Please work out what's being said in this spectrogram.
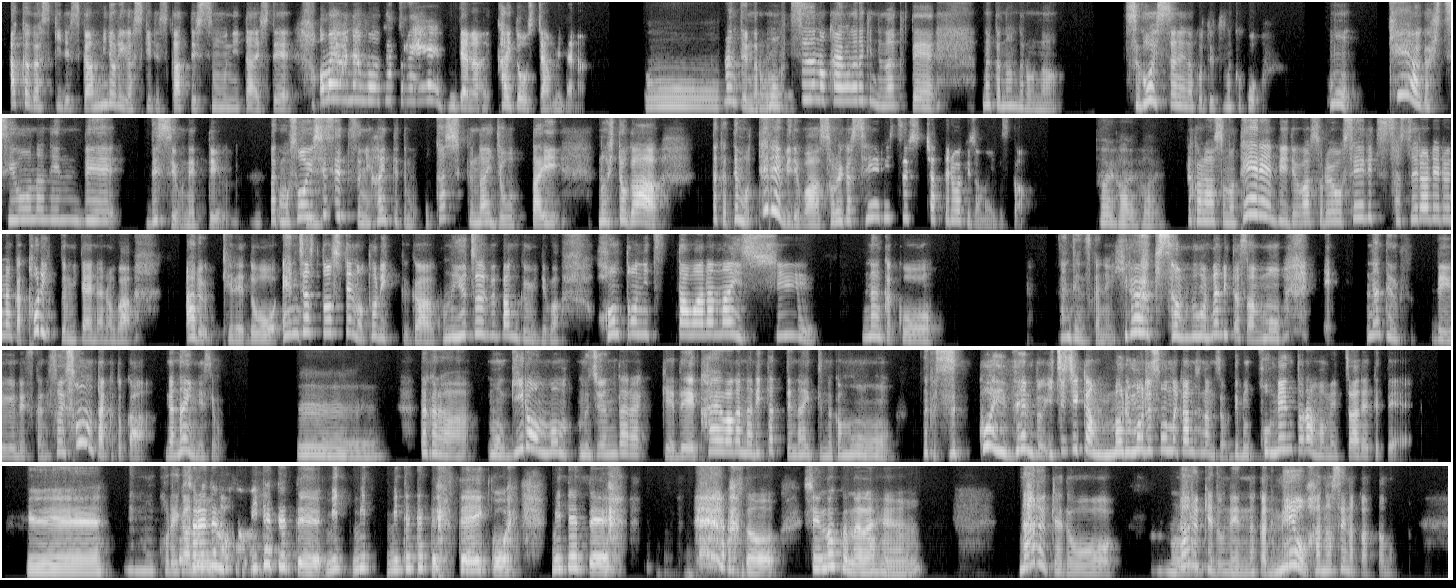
赤が好きですか？緑が好きですか？って質問に対してお前は何も分かっとれへんみたいな回答しちゃうみたいな。おーなんて言うんだろうもう普通の会話ができてなくてなんかなんだろうなすごい失礼なこと言うとなんかこうもうケアが必要な年齢ですよねっていうなんかもうそういう施設に入っててもおかしくない状態の人がだからでもテレビではそれが成立しちゃってるわけじゃないですか。はいはいはい。だからそのテレビではそれを成立させられるなんかトリックみたいなのがあるけれど演者としてのトリックがこの YouTube 番組では本当に伝わらないしなんかこうなんていうんですかねひろゆきさんも成田さんもえなんていうんですかねそういう忖度とかがないんですよ。うんうんうん。だからもう議論も矛盾だらけで会話が成り立ってないっていうのがもうなんかすっごい全部1時間丸々そんな感じなんですよ。でもコメント欄もめっちゃ荒れてて。へえ。でもうこれがそれでもさ、見ててて、み、み、見ててて、て以降、見てて、あの、しんどくならへん？なるけど、うんなるけどねなんかね目を離せなかったの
